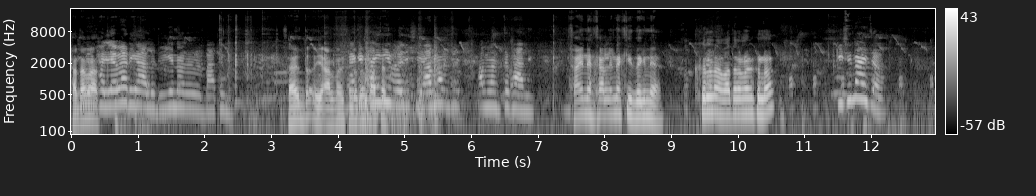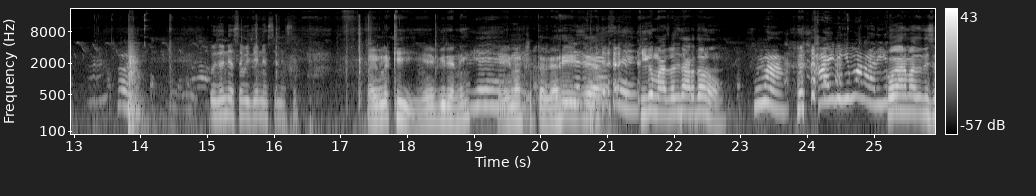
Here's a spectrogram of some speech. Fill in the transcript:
সাদা ভাত। আলু দিয়ে না চাই এই আলমারি খুলে তো খালি। চাই না খালি না কি দেখি না। খুলো না ভাতের আলমারি খুলো। কিছু নাই তো। এগুলো কি? এই বিরিয়ানি? এই মাংসের তরকারি কি গো মাছ ভাজি না আরও দাও মা খাইনি কি মন কই আর মাছ দিছ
